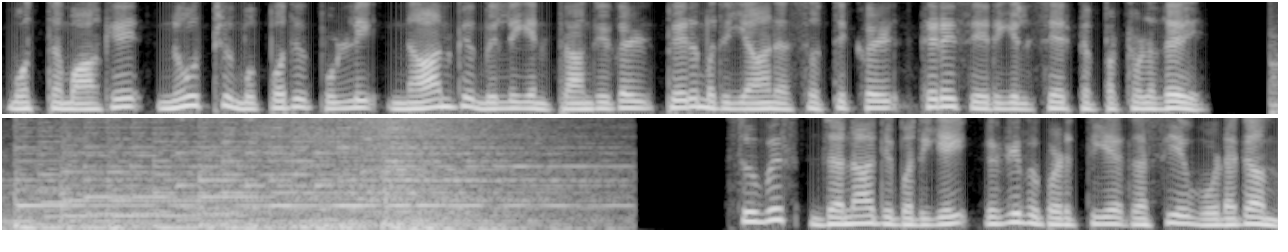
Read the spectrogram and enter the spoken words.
மொத்தமாக நூற்று முப்பது புள்ளி நான்கு மில்லியன் பிராங்குகள் பெறுமதியான சொத்துக்கள் திரைசேரியில் சேர்க்கப்பட்டுள்ளது. சுவிஸ் ஜனாதிபதியை இழிவுபடுத்திய ரஷ்ய ஊடகம்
